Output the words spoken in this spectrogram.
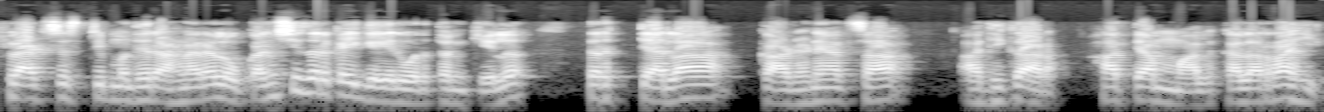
फ्लॅट सिस्टीममध्ये राहणाऱ्या लोकांशी जर काही गैरवर्तन केलं तर त्याला काढण्याचा अधिकार हा त्या मालकाला राहील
